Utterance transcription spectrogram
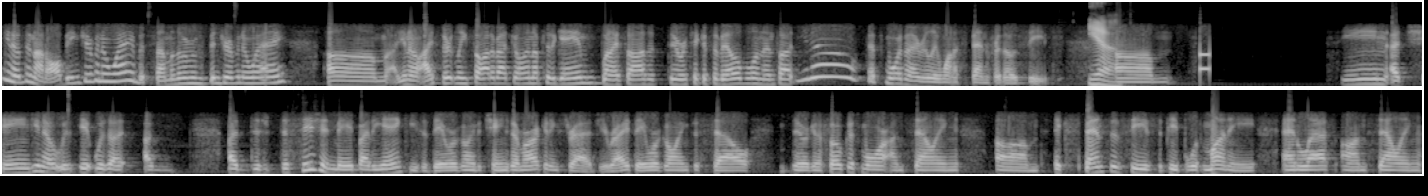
you know they're not all being driven away, but some of them have been driven away. Um, you know, I certainly thought about going up to the game when I saw that there were tickets available, and then thought, you know, that's more than I really want to spend for those seats. Yeah. Um, seen a change. You know, it was, it was a, a a de- decision made by the Yankees that they were going to change their marketing strategy. Right? They were going to sell. They were going to focus more on selling um, expensive seats to people with money and less on selling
